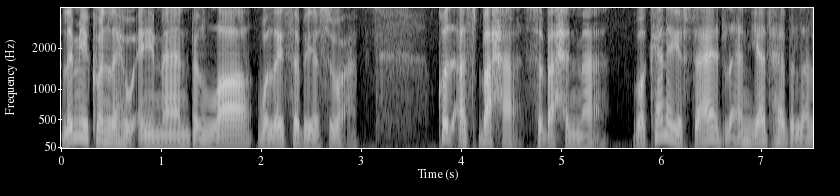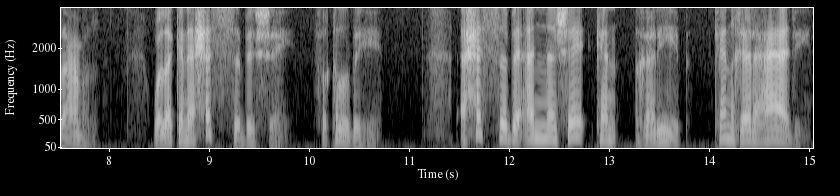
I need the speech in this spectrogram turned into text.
لم يكن له إيمان بالله وليس بيسوع. قد أصبح صباحا ما. وكان يستعد لأن يذهب إلى العمل ولكن أحس بالشيء في قلبه أحس بأن شيء كان غريب كان غير عادي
